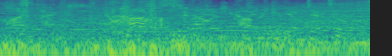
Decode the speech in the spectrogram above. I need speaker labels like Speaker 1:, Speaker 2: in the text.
Speaker 1: have my thanks. You have my sympathy.
Speaker 2: The objective.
